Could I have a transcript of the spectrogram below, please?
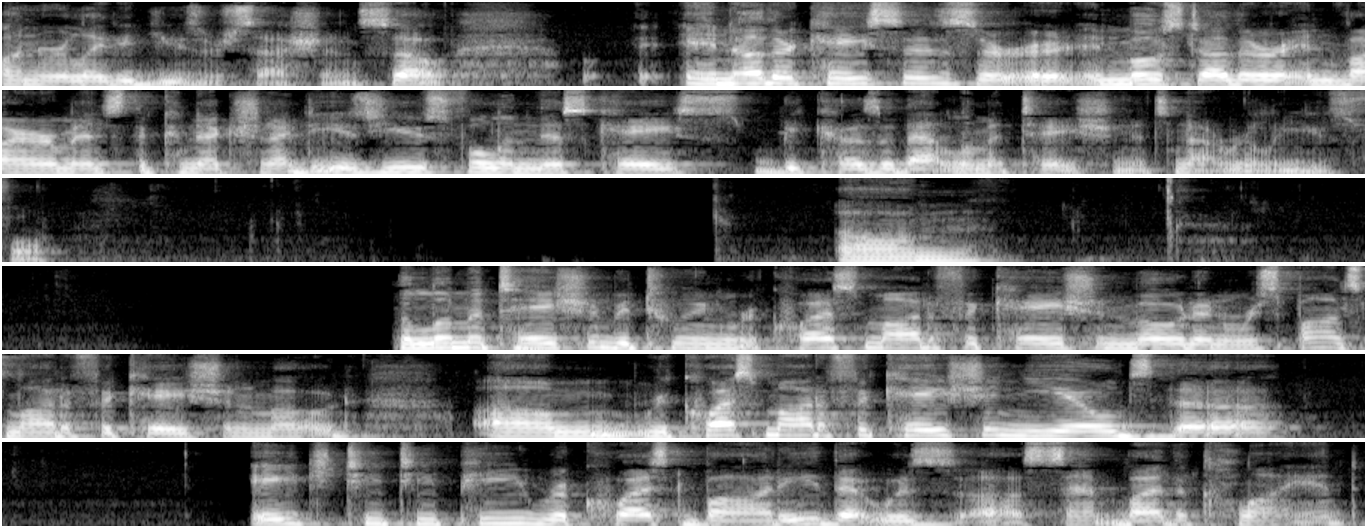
unrelated user sessions. So in other cases, or in most other environments, the connection ID is useful. In this case, because of that limitation, it's not really useful. Um, the limitation between request modification mode and response modification mode. Um, request modification yields the HTTP request body that was uh, sent by the client.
